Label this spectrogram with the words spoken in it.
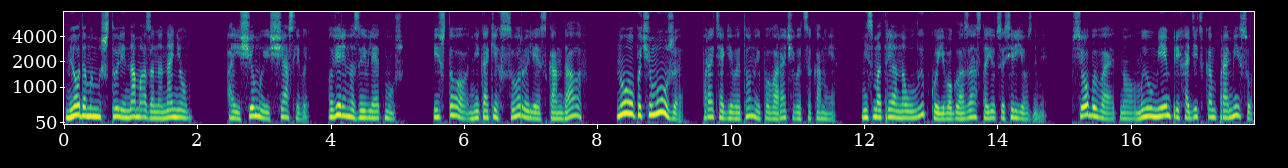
Медом им, что ли, намазано на нем. «А еще мы счастливы», — уверенно заявляет муж. «И что, никаких ссор или скандалов?» «Ну, почему же?» — протягивает он и поворачивается ко мне. Несмотря на улыбку, его глаза остаются серьезными. «Все бывает, но мы умеем приходить к компромиссу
